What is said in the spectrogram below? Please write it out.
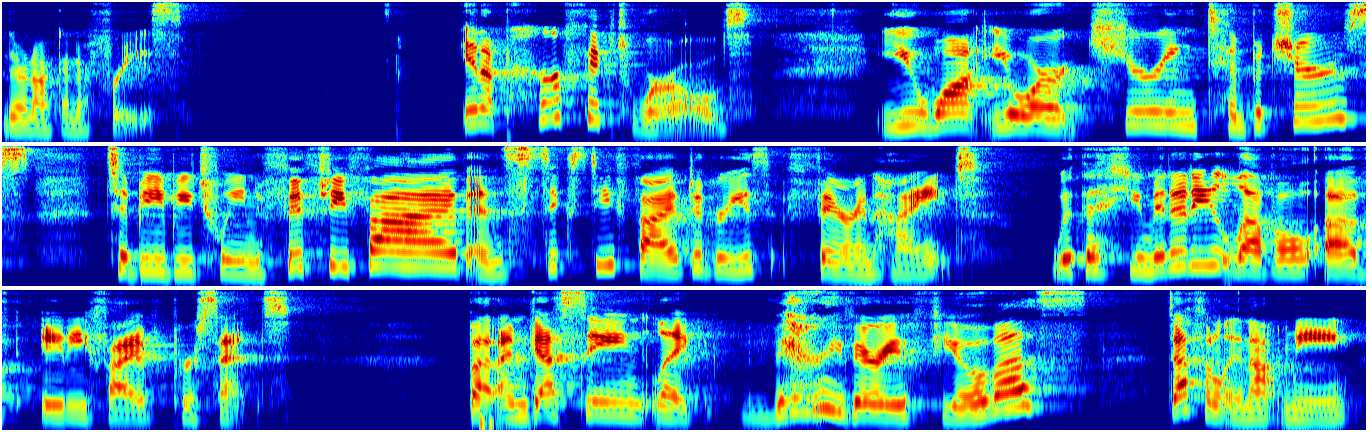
they're not going to freeze. In a perfect world, you want your curing temperatures to be between 55 and 65 degrees Fahrenheit with a humidity level of 85%. But I'm guessing like very, very few of us, definitely not me,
